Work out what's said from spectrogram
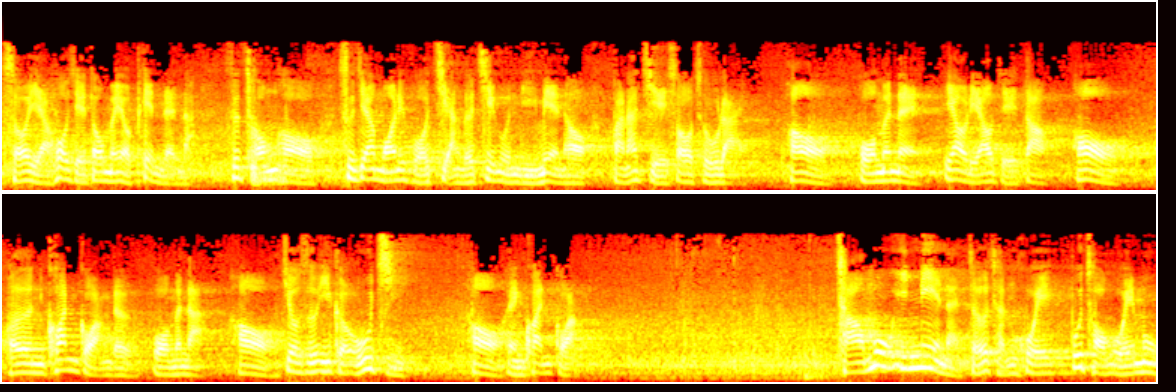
所以啊，或者都没有骗人呐，是从哦释迦牟尼佛讲的经文里面哦，把它解说出来哦。我们呢要了解到哦，很宽广的，我们呐，哦，就是一个无极，哦，很宽广。草木一念呢，则成灰，不从为木。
